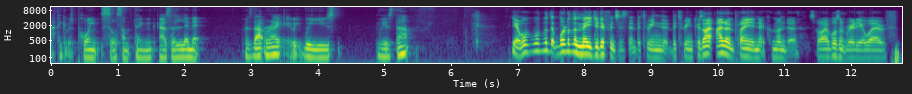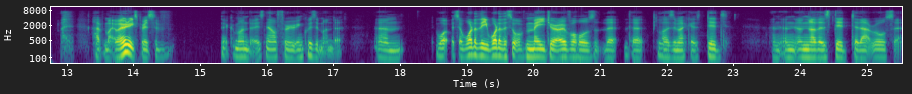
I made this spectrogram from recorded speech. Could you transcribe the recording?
I think it was points or something as a limit. Was that right? We, we used we used that. Yeah, what what, the, what are the major differences then between the between because I, I don't play in Necromunda, so I wasn't really aware of having my, own experience of Necromunda is now through Inquisimunda. Um, what so what are the what are the sort of major overhauls that that Lysimachus did and, and, and others did to that rule set?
